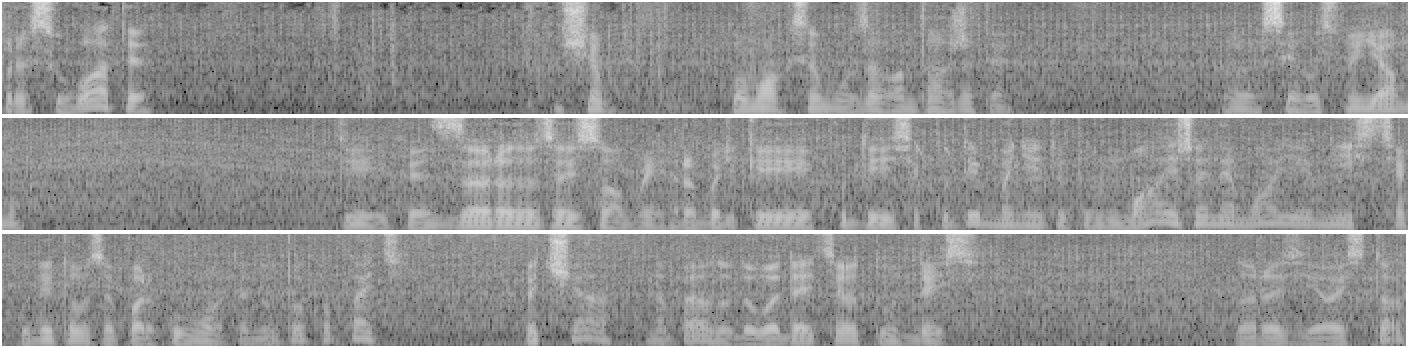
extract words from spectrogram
пресувати щоб по максимуму завантажити е, силосну яму. Так, зараз оцей самий. Грабельки кудись, куди б мені тут майже немає місця, куди то все паркувати. Ну то капець. Хоча, напевно, доведеться отут десь. Зараз я ось так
